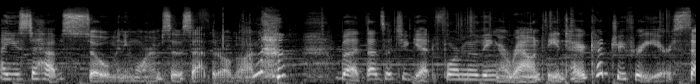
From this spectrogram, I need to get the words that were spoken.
I used to have so many more. I'm so sad they're all gone. but that's what you get for moving around the entire country for a year. So,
